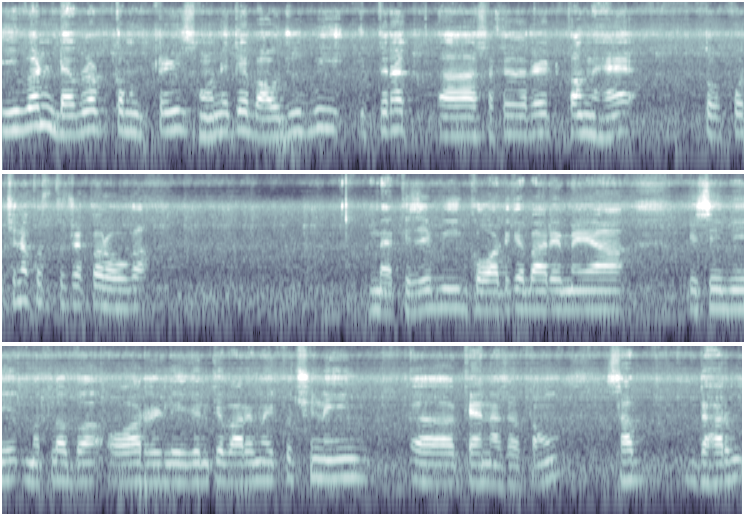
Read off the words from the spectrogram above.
इवन डेवलप्ड कंट्रीज़ होने के बावजूद भी इतना सक्सेस रेट कम है तो कुछ ना कुछ तो चक्कर होगा। मैं किसी भी गॉड के बारे में या किसी भी मतलब और रिलीजन के बारे में कुछ नहीं आ, कहना चाहता हूँ। सब धर्म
